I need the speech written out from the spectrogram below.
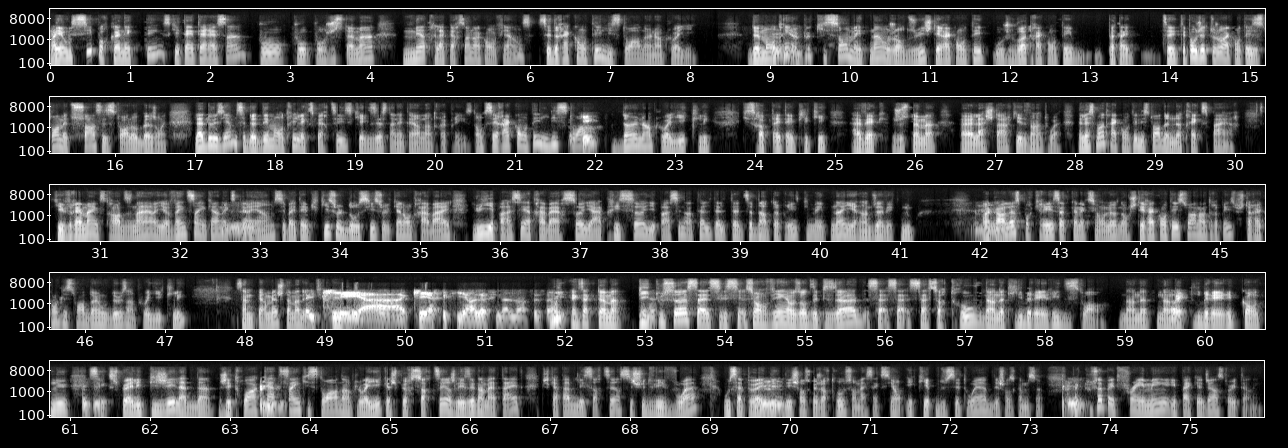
Mais aussi pour connecter, ce qui est intéressant pour, pour, pour justement mettre la personne en confiance, c'est de raconter l'histoire d'un employé de montrer un mmh peu qui sont maintenant aujourd'hui. Je t'ai raconté ou je vais te raconter peut-être. Tu n'es pas obligé de toujours raconter des histoires, mais tu sors ces histoires-là au besoin. La deuxième, c'est de démontrer l'expertise qui existe à l'intérieur de l'entreprise. Donc, c'est raconter l'histoire d'un employé clé qui sera peut-être impliqué avec justement euh, l'acheteur qui est devant toi. Mais laisse-moi te raconter l'histoire de notre expert qui est vraiment extraordinaire. Il a 25 ans mmh d'expérience. Il va être impliqué sur le dossier sur lequel on travaille. Lui, il est passé à travers ça. Il a appris ça. Il est passé dans tel, tel, tel type d'entreprise. Puis maintenant, il est rendu avec nous. Encore mmh. là, c'est pour créer cette connexion-là. Donc, je t'ai raconté l'histoire de l'entreprise, puis je te raconte l'histoire d'un ou deux employés clés ça me permet justement de. Clé à, clé à ces clients-là, finalement, c'est ça? Oui, exactement. Puis tout ça, si, on revient aux autres épisodes, ça, se retrouve dans notre librairie d'histoire, dans, notre, librairie de contenu. Mm-hmm. C'est que je peux aller piger là-dedans. J'ai trois, quatre, cinq histoires d'employés que je peux ressortir. Je les ai dans ma tête. Je suis capable de les sortir si je suis de vive voix, ou ça peut être mm-hmm. des, choses que je retrouve sur ma section équipe du site web, des choses comme ça. Mm-hmm. tout ça peut être framé et packagé en storytelling.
